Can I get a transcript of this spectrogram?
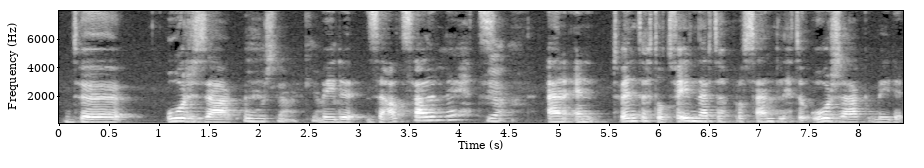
de oorzaak Oorzaak, ja. bij de zaadcellen ligt. Ja. En in 20 tot 35 procent ligt de oorzaak bij de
